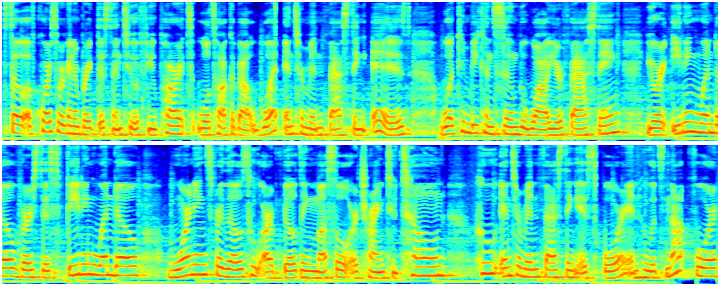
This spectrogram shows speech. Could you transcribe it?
So, of course, we're going to break this into a few parts. We'll talk about what intermittent fasting is, what can be consumed while you're fasting, your eating window versus feeding window, warnings for those who are building muscle or trying to tone who intermittent fasting is for and who it's not for.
